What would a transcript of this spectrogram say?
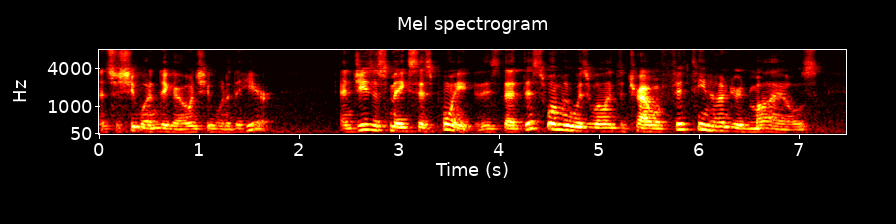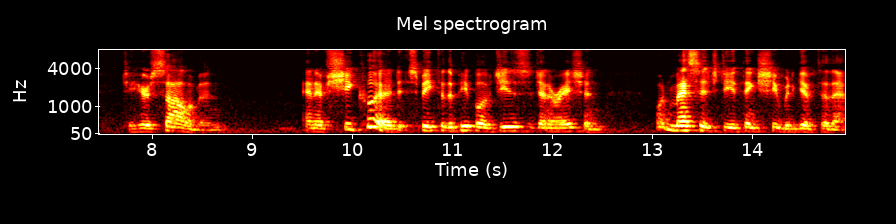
And so she wanted to go and she wanted to hear. And Jesus makes this point is that this woman was willing to travel 1,500 miles to hear Solomon. And if she could speak to the people of Jesus' generation, what message do you think she would give to them?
